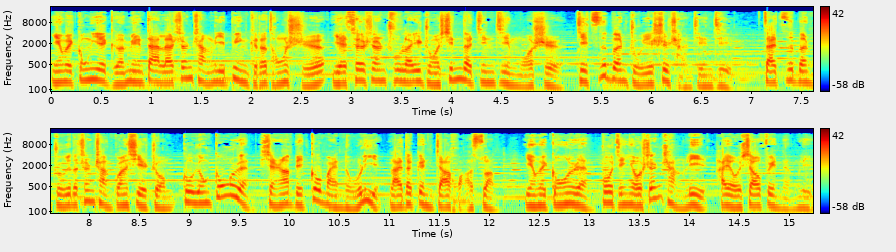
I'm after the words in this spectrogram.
因为工业革命带来生产力变革的同时，也催生出了一种新的经济模式，即资本主义市场经济。在资本主义的生产关系中，雇佣工人显然比购买奴隶来得更加划算。因为工人不仅有生产力，还有消费能力。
